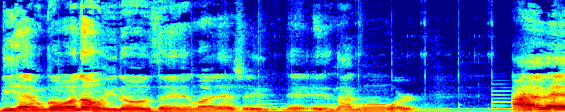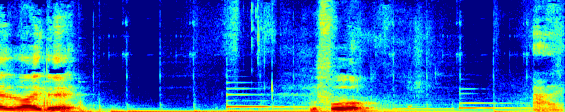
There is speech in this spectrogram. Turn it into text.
be having going on. You know what I'm saying? Like that shit that is not gonna work. I have had it like that before. I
